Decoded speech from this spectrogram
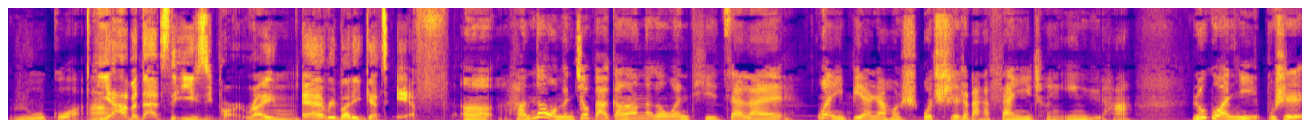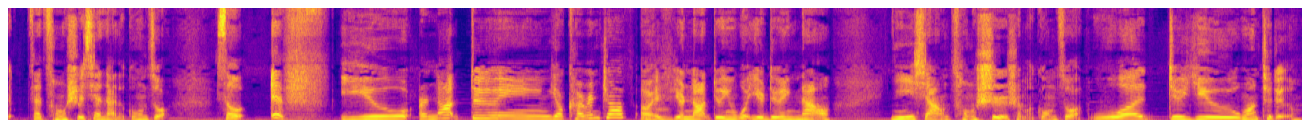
如果啊。 Yeah, but that's the easy part, right? Everybody gets if. 嗯，好，那我们就把刚刚那个问题再来问一遍，然后是我试着把它翻译成英语哈。如果你不是在从事现在的工作，so if you are not doing your current job or if you're not doing what you're doing now， 你想从事什么工作？What do you want to do？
